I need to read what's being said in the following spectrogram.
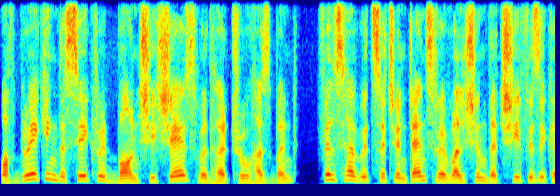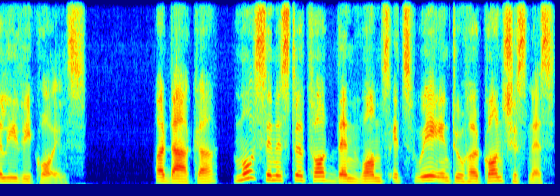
of breaking the sacred bond she shares with her true husband, fills her with such intense revulsion that she physically recoils. A darker, more sinister thought then worms its way into her consciousness,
